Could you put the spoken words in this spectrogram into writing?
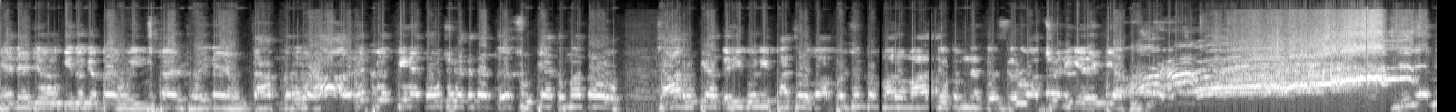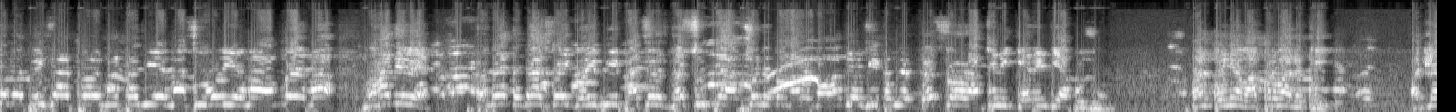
એને જેવું કીધું કે ભાઈ હું ઇન્સ્પાયર થઈને હું કામ કરું. હા, હરેક વ્યક્તિને કહું છું કે કદાચ દસ રૂપિયા કમાતા હો, ચાર રૂપિયા ગરીબોની પાછળ વાપરશો તો મારો મહાદેવ તમને દસ ગણું આપશો એની ગેરંટી આપું છું. જેને પૈસા આપ્યા હોય માતાજીએ માસી હોળીએ માં અંબે માં મહાદેવે. તમે કદાચ કોઈ ગરીબની પાછળ દસ રૂપિયા આપશો ને તો મારે મહાદેવજી તમને દસ કરોડ આપશે ગેરંટી આપું છું. પણ કોઈને વાપરવા નથી. એટલે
